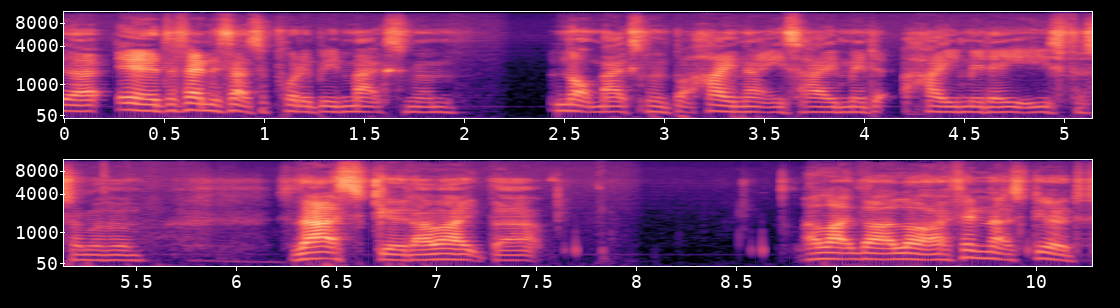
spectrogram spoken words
Uh, defending stats would probably be maximum, not maximum, but high 90s, high mid, high mid 80s for some of them. So that's good. I like that. I like that a lot. I think that's good.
